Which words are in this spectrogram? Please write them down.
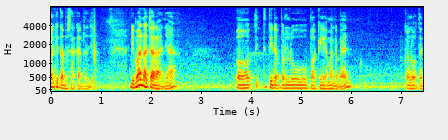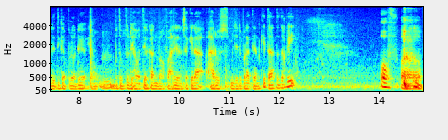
kan kita besarkan saja. Di mana caranya? Oh, ti- tidak perlu pakai amandemen. Kalau tadi tiga periode yang betul-betul dikhawatirkan Bang Fahri dan saya kira harus menjadi perhatian kita, tetapi of eh,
